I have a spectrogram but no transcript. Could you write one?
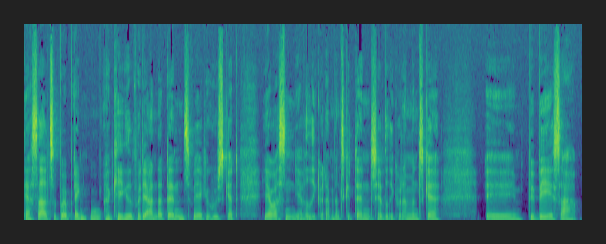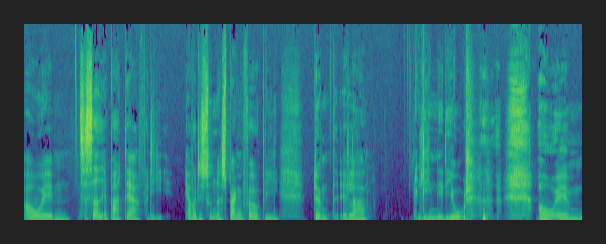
Jeg sad altid på bænken og kiggede på de andre danse, for jeg kan huske, at jeg var sådan, jeg ved ikke, hvordan man skal danse, jeg ved ikke, hvordan man skal øh, bevæge sig, og øh, så sad jeg bare der, fordi jeg var desuden også bange for at blive dømt, eller ligne en idiot. og øh,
